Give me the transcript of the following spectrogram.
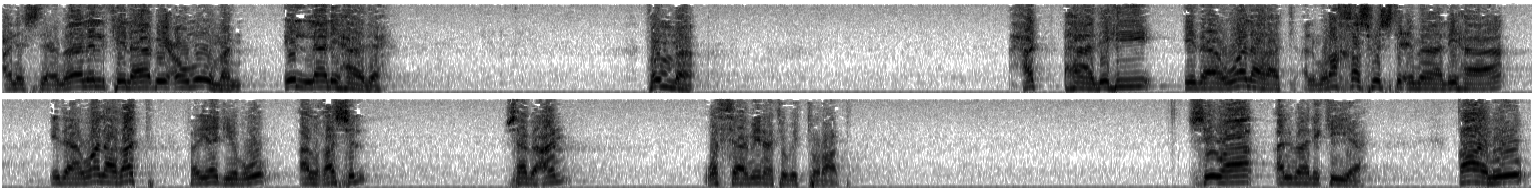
عن استعمال الكلاب عموما إلا لهذا ثم حتى هذه إذا ولغت المرخص في استعمالها إذا ولغت فيجب الغسل سبعا والثامنة بالتراب. سوى المالكية. قالوا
